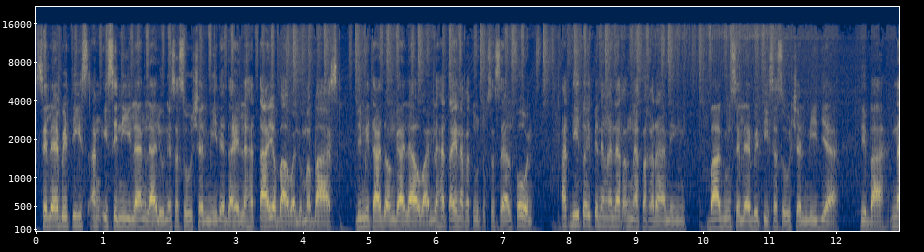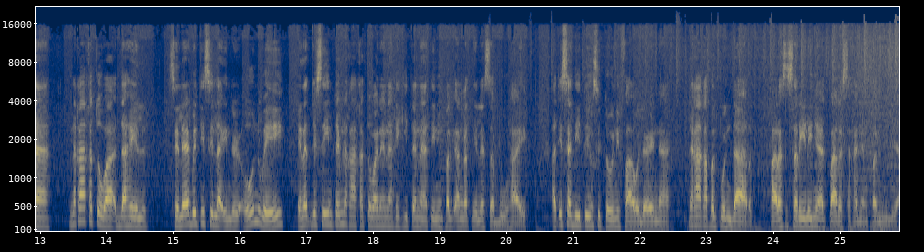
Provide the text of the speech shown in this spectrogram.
celebrities ang isinilang lalo na sa social media dahil lahat tayo bawal lumabas, limitado ang galawan, lahat tayo nakatutok sa cellphone. At dito ipinanganak ang napakaraming bagong celebrity sa social media, 'di ba? Na nakakatuwa dahil celebrity sila in their own way and at the same time nakakatuwa na nakikita natin yung pag-angat nila sa buhay. At isa dito yung si Tony Fowler na nakakapagpundar para sa sarili niya at para sa kanyang pamilya.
